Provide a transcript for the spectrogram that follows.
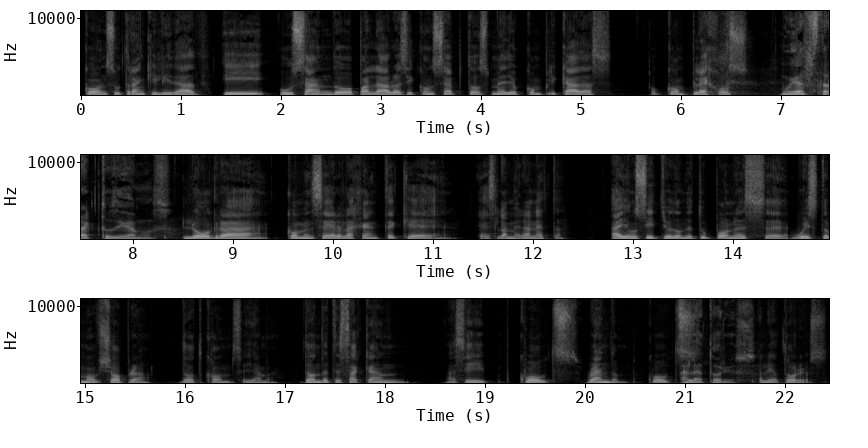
con su tranquilidad y usando palabras y conceptos medio complicadas o complejos. Muy abstractos, digamos. Logra convencer a la gente que es la mera neta. Hay un sitio donde tú pones uh, wisdomofchopra.com, se llama, donde te sacan así quotes random, quotes aleatorios. Aleatorios.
